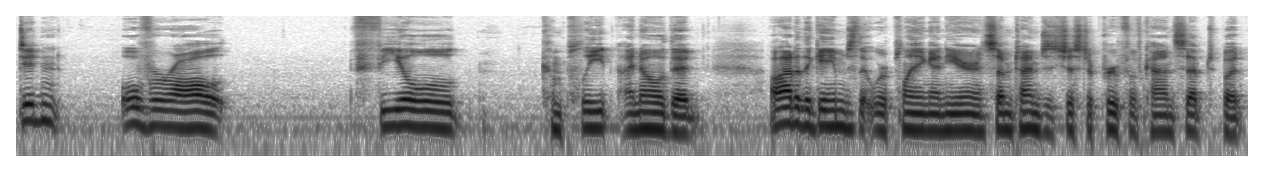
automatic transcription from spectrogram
didn't overall feel complete. I know that a lot of the games that we're playing on here, and sometimes it's just a proof of concept, but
